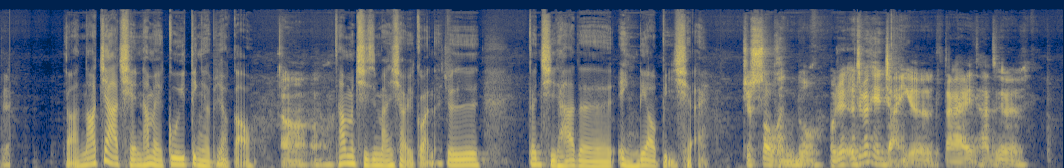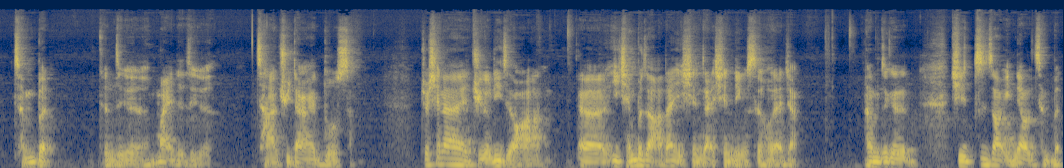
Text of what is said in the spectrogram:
对啊。然后价钱他们也故意定的比较高啊，嗯、他们其实蛮小一罐的，就是跟其他的饮料比起来就瘦很多。我觉得这边可以讲一个大概它这个成本跟这个卖的这个差距大概多少。就现在举个例子的话，呃，以前不知道，但以现在限定社会来讲，他们这个其实制造饮料的成本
